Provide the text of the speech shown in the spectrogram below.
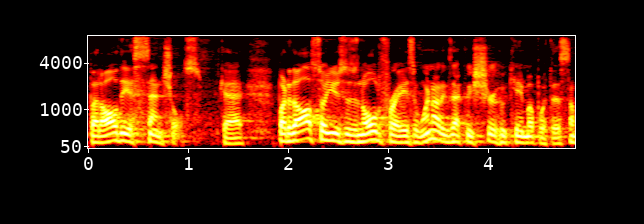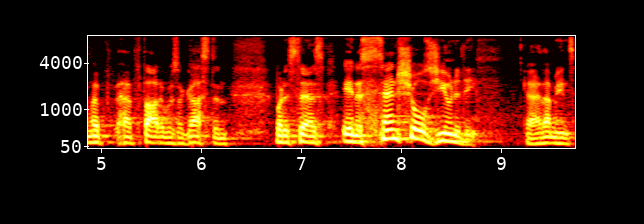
but all the essentials okay? But it also uses an old phrase, and we're not exactly sure who came up with this. Some have, have thought it was Augustine, but it says, in essentials, unity. Okay, that means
